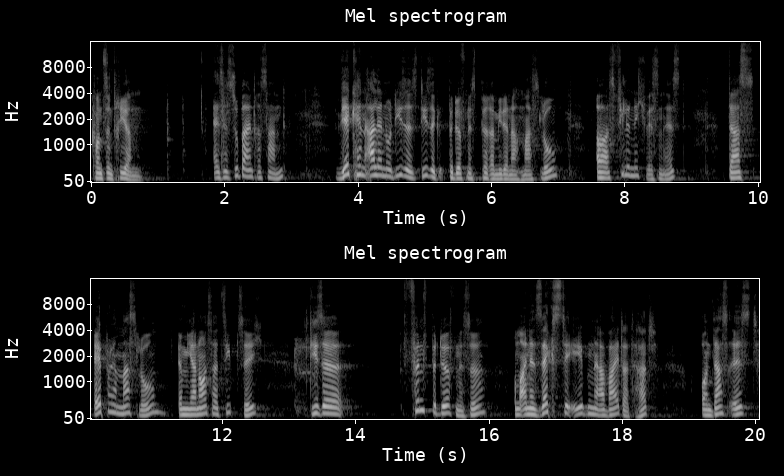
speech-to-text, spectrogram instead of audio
konzentrieren. Es ist super interessant. Wir kennen alle nur dieses, diese Bedürfnispyramide nach Maslow. Aber was viele nicht wissen ist, dass Abraham Maslow im Jahr 1970 diese fünf Bedürfnisse um eine sechste Ebene erweitert hat. Und das ist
